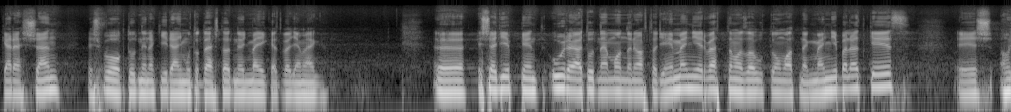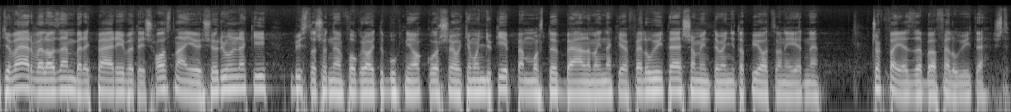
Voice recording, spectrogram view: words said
keressen, és fogok tudni neki iránymutatást adni, hogy melyiket vegye meg. Ö, és egyébként újra el tudnám mondani azt, hogy én mennyire vettem az autómat, meg mennyibe lett kész, és hogyha vár vele az ember egy pár évet és használja és örül neki, biztos, hogy nem fog rajta bukni akkor se, hogyha mondjuk éppen most több állna meg neki a felújítása, mint amennyit a piacon érne. Csak fejezze be a felújítást.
